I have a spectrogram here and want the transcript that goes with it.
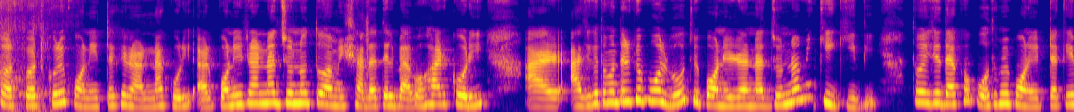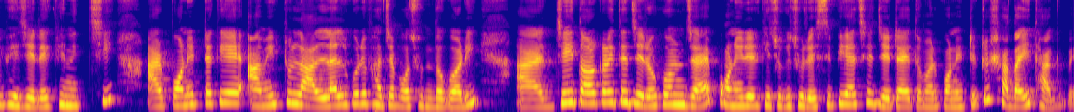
চটপট করে পনিরটাকে রান্না করি। আর পনির রান্নার জন্য তো আমি সাদা তেল ব্যবহার করি। আর আজকে তোমাদেরকে বলব যে পনির রান্নার জন্য আমি কি কি দিই। তো এই যে দেখো, প্রথমে পনিরটাকে ভেজে রেখে নিচ্ছি। আর পনিরটাকে আমি একটু লাল লাল করে ভাজা পছন্দ করি। আর যেই তরকারিতে যেরকম যায়, পনিরের কিছু কিছু রেসিপি আছে যেটায় তোমার পনিরটা একটু সাদাই থাকবে,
